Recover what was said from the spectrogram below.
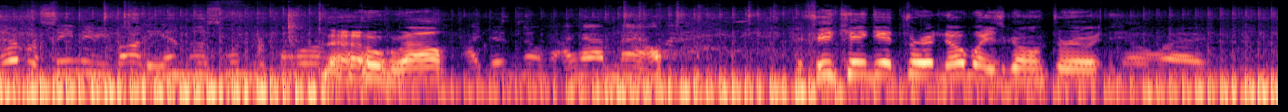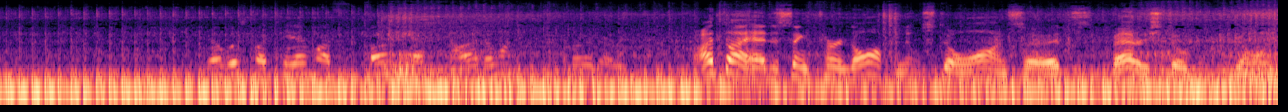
never seen anybody in this one before. No, well, I didn't know. I have now. if he can't get through it, nobody's going through it. No way. That was my camera phone last night. I want to put it. I thought I had this thing turned off and it was still on, so its battery's still going.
